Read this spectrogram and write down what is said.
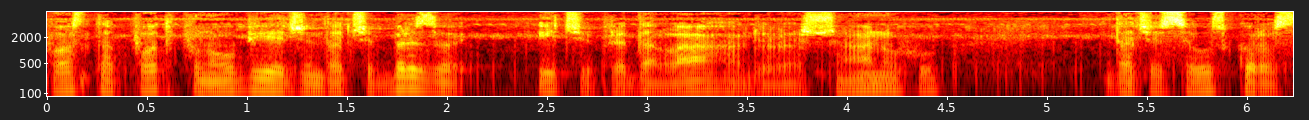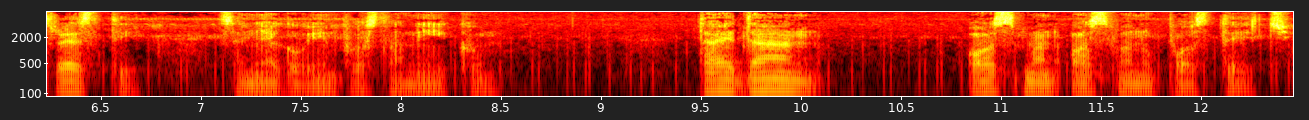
posta potpuno ubijeđen da će brzo ići pred Allaha Đelešanuhu, da će se uskoro sresti sa njegovim poslanikom. Taj dan Osman Osmanu posteći.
